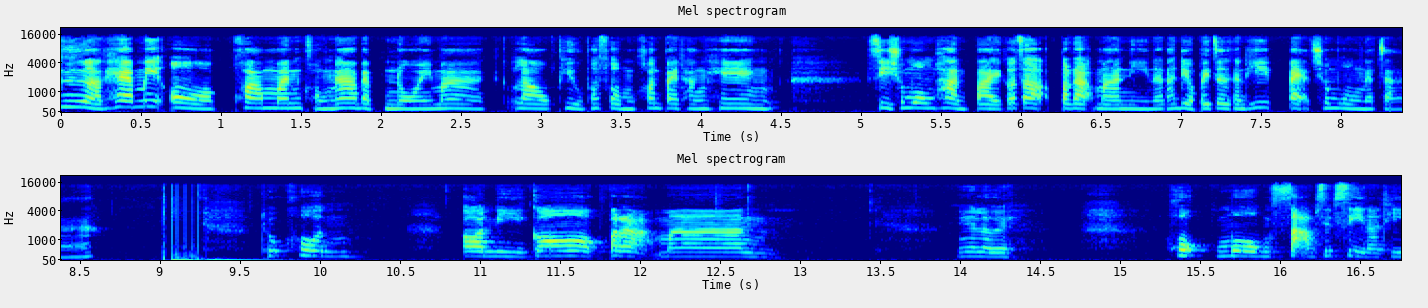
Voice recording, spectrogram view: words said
หงื่อแทบไม่ออกความมันของหน้าแบบน้อยมาก เราผิวผสมค่อนไปทั้งแห้งสี่ชั่วโมงผ่านไปก็จะประมาณนี้นะ เดี๋ยวไปเจอกันที่แปดชั่วโมงนะจ๊ะ ทุกคนตอนนี้ก็ประมาณ นี่เลยหกโมงสามสิบสี่นาที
